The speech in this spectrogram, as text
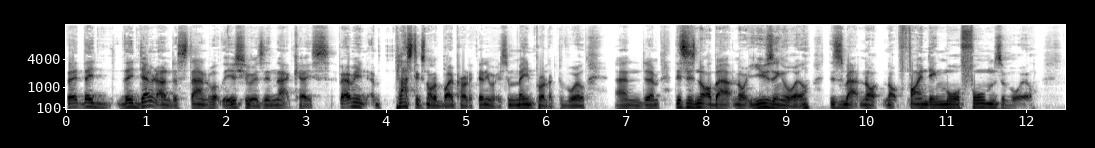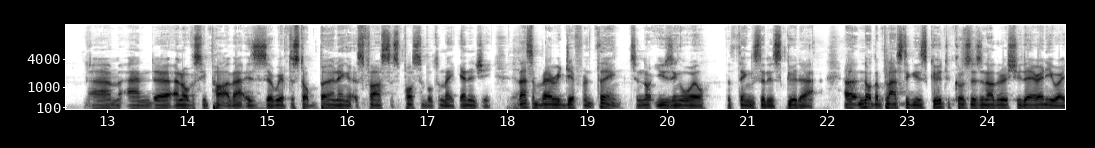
they they they don't understand what the issue is in that case. But I mean, plastic's not a byproduct anyway; it's a main product of oil. And um, this is not about not using oil. This is about not not finding more forms of oil. Um, and uh, and obviously part of that is uh, we have to stop burning it as fast as possible to make energy. That's a very different thing to not using oil for things that it's good at. Uh, not that plastic is good, of course. there's another issue there anyway.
